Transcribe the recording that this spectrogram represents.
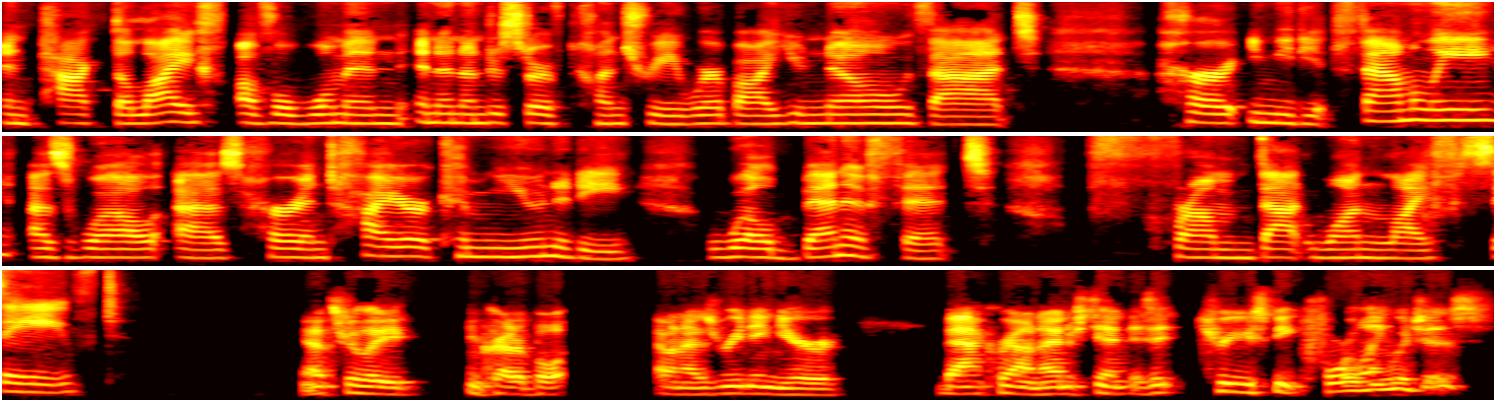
impact the life of a woman in an underserved country whereby you know that her immediate family as well as her entire community will benefit from that one life saved. That's really incredible. When I was reading your background, I understand, is it true you speak four languages?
